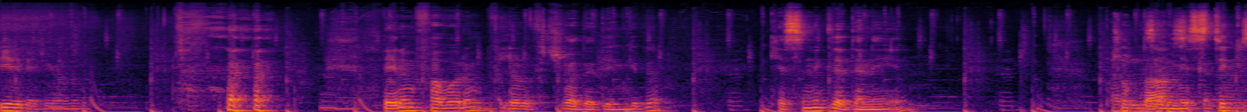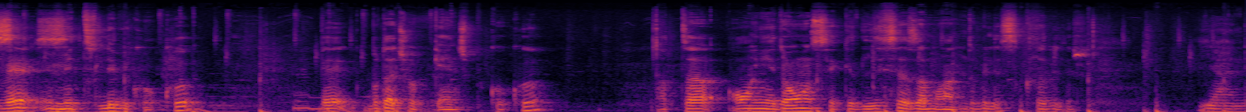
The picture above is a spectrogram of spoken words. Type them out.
Bir veriyorum. Benim favorim Flora Futura dediğim gibi. Kesinlikle deneyin. Çok daha mistik ve edersiniz. ümitli bir koku. Ve bu da çok genç bir koku. Hatta 17-18 lise zamanında bile sıkılabilir. Yani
